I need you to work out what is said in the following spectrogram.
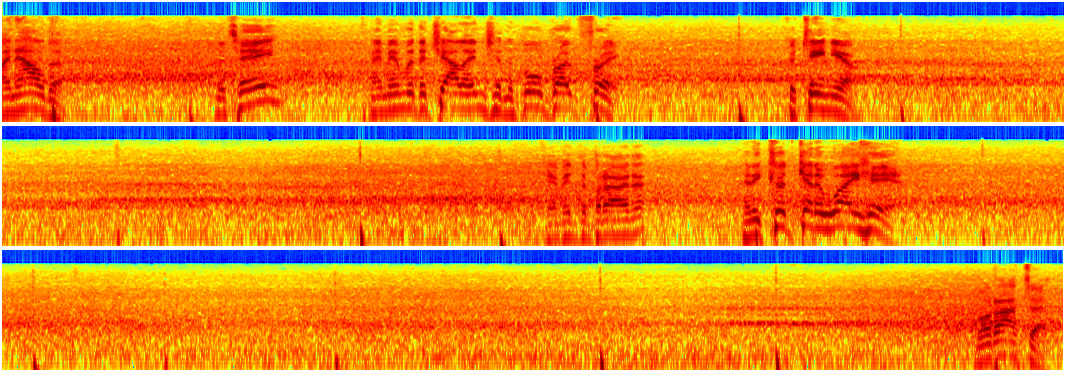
Wijnaldum. Petit came in with the challenge and the ball broke free. Coutinho. Kevin De Bruyne. And he could get away here. Morata.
